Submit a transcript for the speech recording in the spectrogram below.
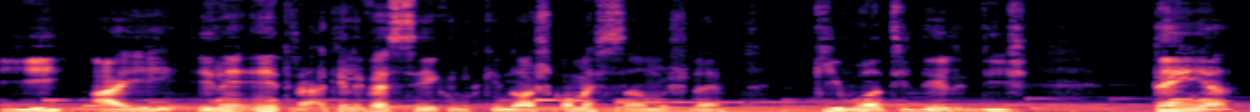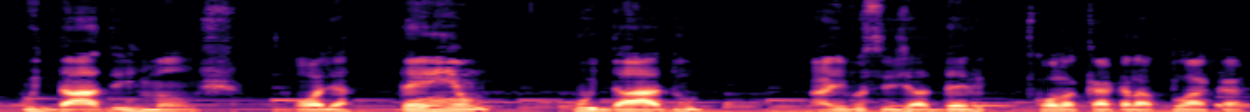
E aí ele entra aquele versículo que nós começamos, né? Que o antes dele diz: Tenha cuidado, irmãos. Olha, tenham cuidado. Aí você já deve colocar aquela placa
